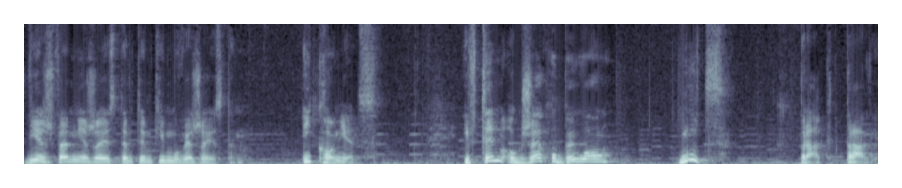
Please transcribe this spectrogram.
wierz we mnie, że jestem tym, kim mówię, że jestem. I koniec. I w tym o grzechu było nic. Prak, prawie.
